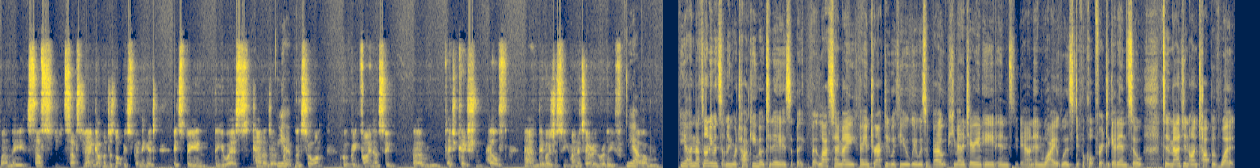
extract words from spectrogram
when the South South Sudan government has not been spending it, it's been the US, Canada, Yeah. Britain, and so on who have been financing um, education, health, and emergency humanitarian relief. Yeah. Um, Yeah, and that's not even something we're talking about today. Is but but last time I, I interacted with you, it was about humanitarian aid in Sudan and why it was difficult for it to get in. So to imagine on top of what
